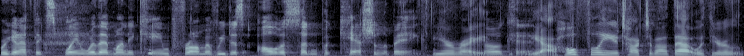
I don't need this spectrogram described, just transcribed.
we're going to have to explain where that money came from if we just all of a sudden put cash in the bank. You're right. Okay. Yeah. Hopefully, you talked about that with your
